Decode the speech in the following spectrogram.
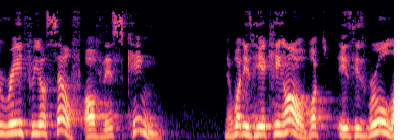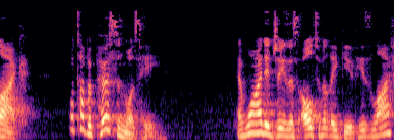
read for yourself of this King? Now, what is he a king of? What is his rule like? What type of person was he? And why did Jesus ultimately give his life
